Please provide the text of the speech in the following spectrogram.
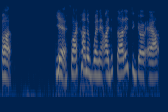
but yeah, so I kind of went. I decided to go out.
